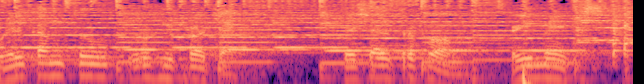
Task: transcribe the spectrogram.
Welcome to Ruhi Project. Special Perform Remix.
